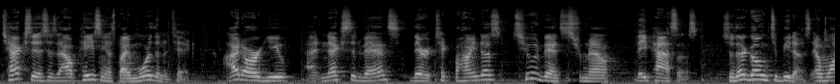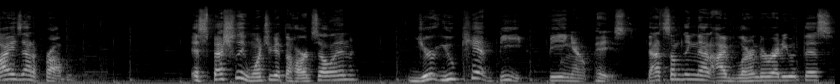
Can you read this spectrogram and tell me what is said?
Texas is outpacing us by more than a tick. I'd argue at next advance, they're a tick behind us. Two advances from now, they pass us. So they're going to beat us. And why is that a problem? Especially once you get the hard sell in, you're you can't beat being outpaced. That's something that I've learned already with this.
